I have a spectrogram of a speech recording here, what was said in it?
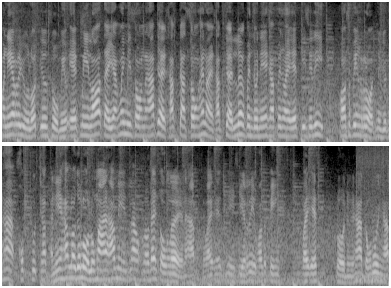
วันนี้เราอยู่รถ i l s u m i l X มีล้อแต่ยังไม่มีทรงนะครับ เจิดครับ จัดทรงให้หน่อยครับ เจิดเลือกเป็นตัวนี้ครับ เป็น YS e Series พอสปริงโหลด 1.5 ครบชุดครับ อันนี้ครับ เราจะโหลดลงมานะครับนี่เราเราได้ทรงเลยนะครับ YS e Series พอสปริง YS โหลด 1.5 ตรงรุ่นครับ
